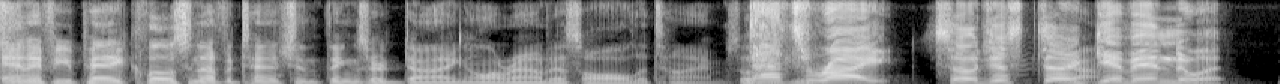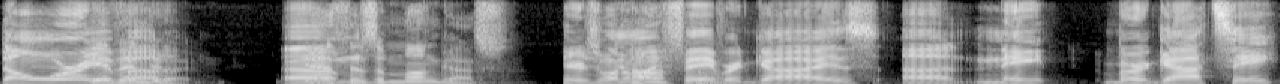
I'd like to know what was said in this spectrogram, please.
And if you pay close enough attention, things are dying all around us all the time. So That's right. So just uh, Yeah. give into it. Don't worry Give about into it. it. Death Um, is among us. Here's one of my favorite guys, uh, Nate Bargatze,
